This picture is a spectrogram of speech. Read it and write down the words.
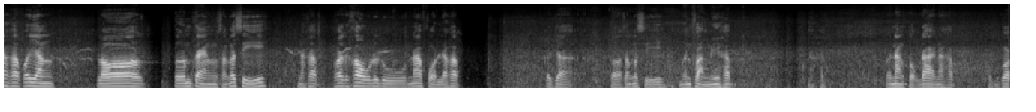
นะครับ ก็ยังรอเติมแต่งสังกะสีนะครับเพราะจะเข้าฤดูหน้าฝนแล้วครับ ก็จะต่อสังกะสีเหมือนฝั่งนี้ครับนะครับ ก็นั่งตกได้นะครับ ผมก็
